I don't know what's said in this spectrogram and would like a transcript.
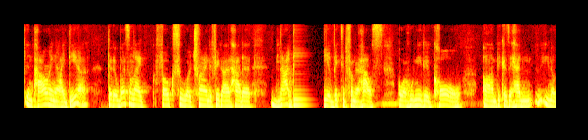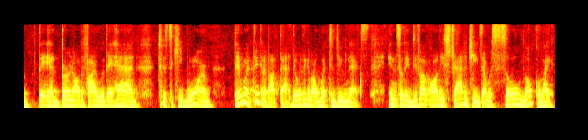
empowering idea, but it wasn't like folks who were trying to figure out how to not be evicted from their house or who needed coal um, because they hadn't, you know, they had burned all the firewood they had just to keep warm. They weren't thinking about that. They were thinking about what to do next. And so they developed all these strategies that were so local, like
